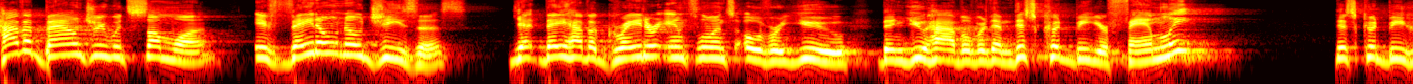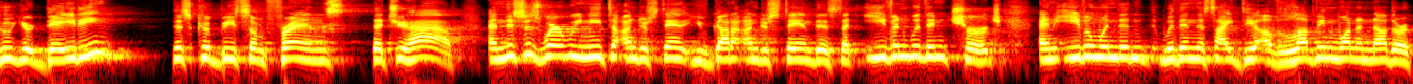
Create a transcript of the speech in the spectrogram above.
Have a boundary with someone if they don't know Jesus, yet they have a greater influence over you than you have over them. This could be your family, this could be who you're dating. This could be some friends that you have. And this is where we need to understand that you've got to understand this that even within church and even within, within this idea of loving one another,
